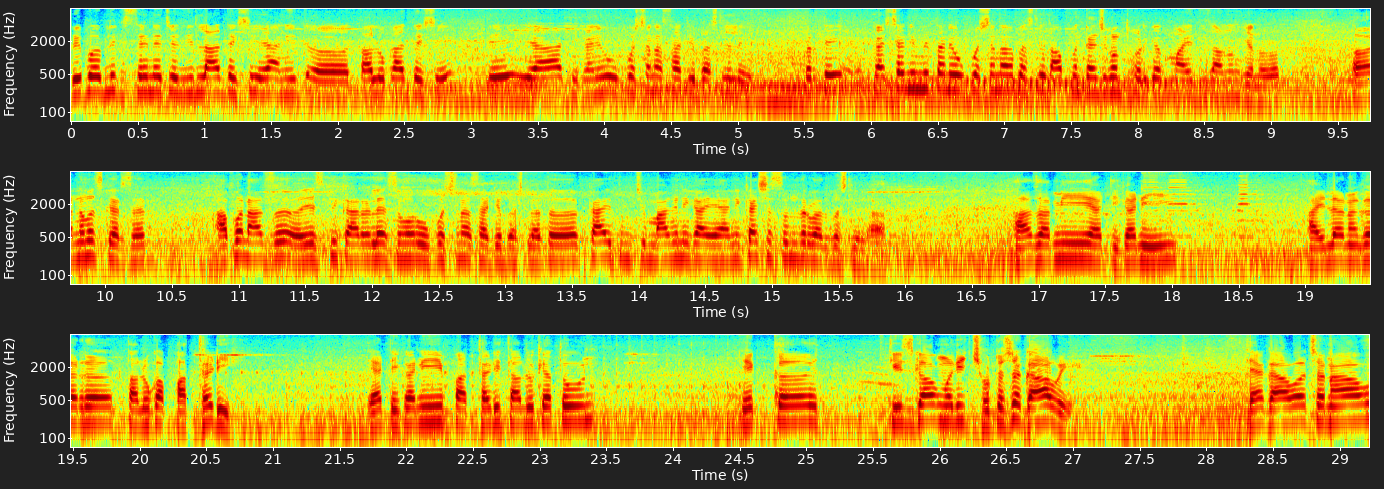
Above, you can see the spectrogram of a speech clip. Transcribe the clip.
रिपब्लिक सेनेचे जिल्हाध्यक्ष आणि अ, तालुका अध्यक्ष ते या ठिकाणी उपोषणासाठी बसलेले तर ते कशा निमित्ताने उपोषणाला बसलेत आपण त्यांच्याकडून थोडक्यात माहिती जाणून घेणार आहोत. नमस्कार सर. आपण आज एस पी कार्यालयासमोर उपोषणासाठी बसला तर काय तुमची मागणी काय आहे आणि कशा संदर्भात बसलेला आहात? आज आम्ही या ठिकाणी आयलानगर तालुका पाथडी या ठिकाणी पाथडी तालुक्यातून एक तिसगावमध्ये छोटंसं गाव आहे. त्या गावाचं नाव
